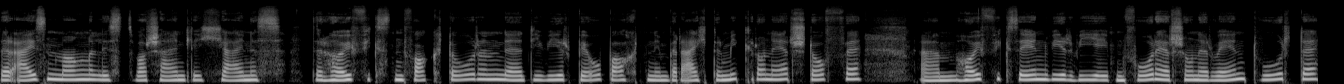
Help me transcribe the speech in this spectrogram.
Der Eisenmangel ist wahrscheinlich eines der häufigsten Faktoren, äh, die wir beobachten im Bereich der Mikronährstoffe. Ähm, häufig sehen wir, wie eben vorher schon erwähnt wurde,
